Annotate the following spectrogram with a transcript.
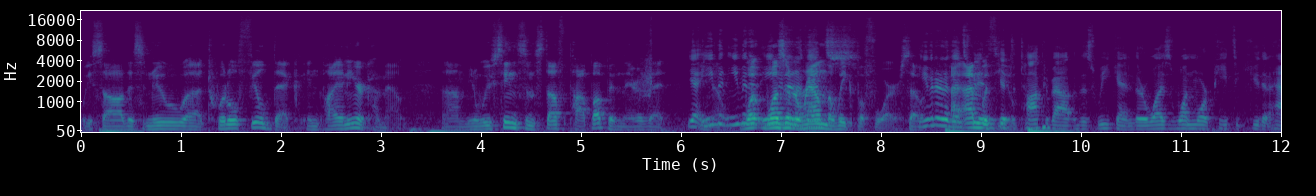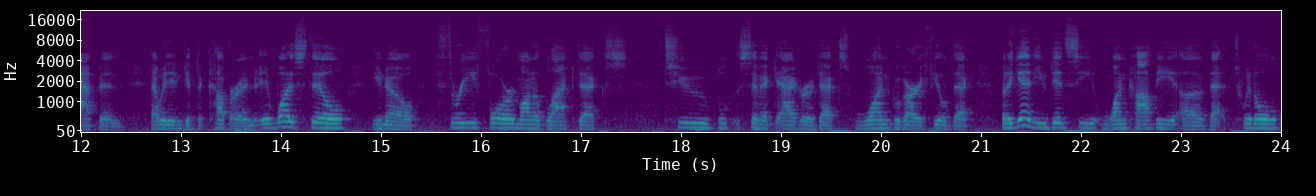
We saw this new uh, Twiddle Field deck in Pioneer come out. Um, you know, we've seen some stuff pop up in there that Yeah, even- know, even- wa- even wasn't around the week before. So Even at events I, am we didn't get you. to talk about this weekend, there was one more PTQ that happened that we didn't get to cover, and it was still, you know, three, four mono black decks, two Simic aggro decks, one Golgari field deck. But again, you did see one copy of that Twiddle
